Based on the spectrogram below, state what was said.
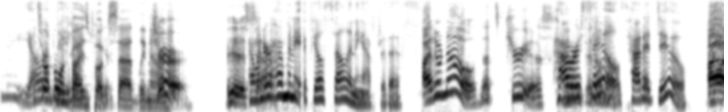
Yell That's at where everyone buys Thank you. books, sadly, now. Sure. It is I wonder sad. how many, if you'll sell any after this. I don't know. That's curious. How are haven't been on it. sales? How'd it do? Uh,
